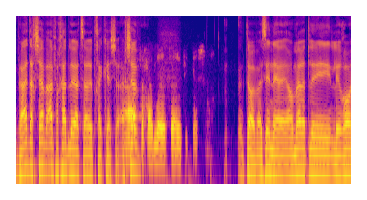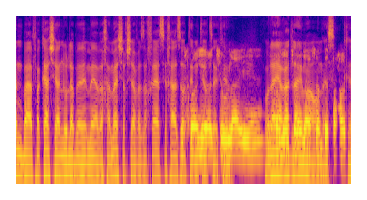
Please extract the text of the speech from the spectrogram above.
ועד עכשיו אף אחד לא יצר איתך קשר. עכשיו, אף אחד לא יצר איתי קשר. טוב, אז הנה, אומרת לי לירון בהפקה שענו לה ב-105 עכשיו, אז אחרי השיחה הזאת, אם תרצה, כן. שאולי... אה, אולי יכול להיות ירד להם שאולי העומס, כן.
